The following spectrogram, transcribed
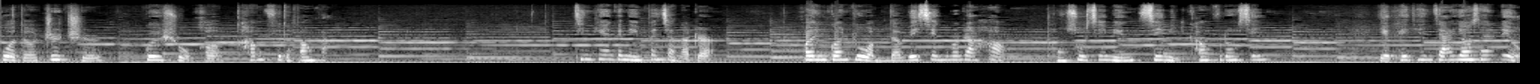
获得支持、归属和康复的方法。今天跟您分享到这儿，欢迎关注我们的微信公众账号。重塑心灵心理康复中心，也可以添加幺三六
